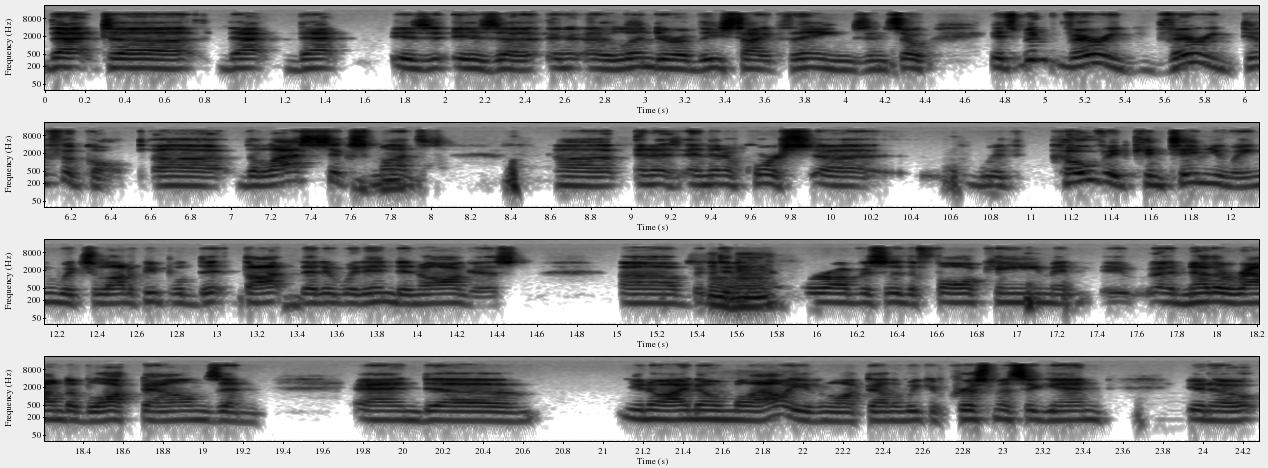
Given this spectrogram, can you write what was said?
That uh, that that is is a, a lender of these type things, and so it's been very very difficult uh, the last 6 Mhm. months, uh, and and then of course uh, with COVID continuing, which a lot of people did, thought that it would end in August, uh, but then Mhm. where obviously the fall came and it, another round of lockdowns and and uh, you know I know Malawi even locked down the week of Christmas again. You know,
